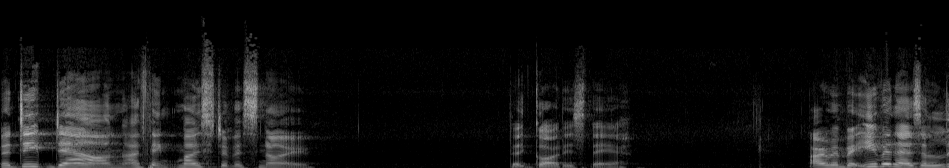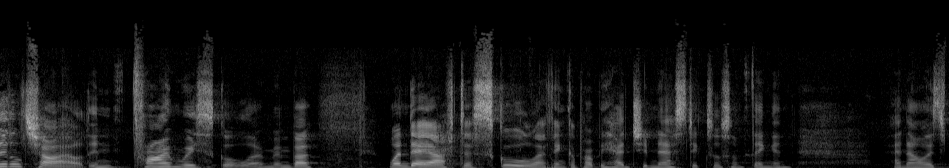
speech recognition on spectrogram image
Now, deep down, I think most of us know that God is there. I remember even as a little child in primary school, I remember one day after school, I think I probably had gymnastics or something, and, and I was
